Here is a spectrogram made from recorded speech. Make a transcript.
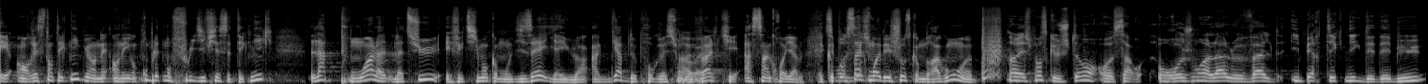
Et en restant technique, mais en, en ayant complètement fluidifié cette technique. Là, pour moi, là- là-dessus, effectivement, comme on le disait, il y a eu un, un gap de progression Ah de ouais. Val qui est assez incroyable. C'est pour ça que moi, des choses comme Dragon, euh, Non mais je pense que justement on- ça, on rejoint là le Vald hyper technique des débuts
